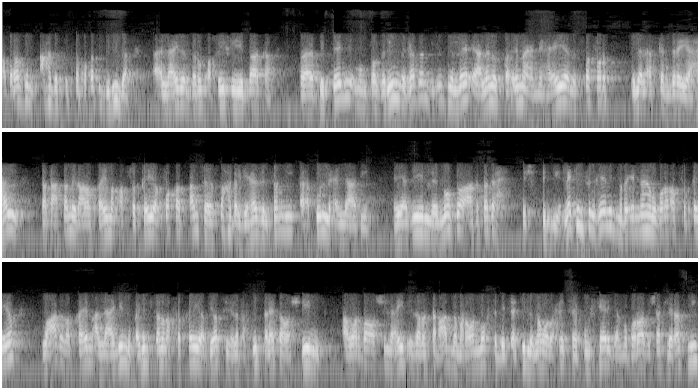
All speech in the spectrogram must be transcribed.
أبرزهم أحدث الصفقات الجديدة اللعيب الجنوب أفريقي باكا، فبالتالي منتظرين غدا بإذن الله إعلان القائمة النهائية للسفر إلى الإسكندرية، هل ستعتمد على القائمه الأفريقية فقط ام سيصطحب الجهاز الفني كل اللاعبين؟ هي هذه النقطة هتتضح بشكل كبير، لكن في الغالب بما إنها مباراة أفريقية وعدد القائمة اللاعبين المقيدين في القائمة الأفريقية بيصل إلى في حدود 23 أو 24 لعيب إذا ما استبعدنا مروان محسن بالتأكيد لأن هو الوحيد سيكون خارج المباراة بشكل رسمي،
